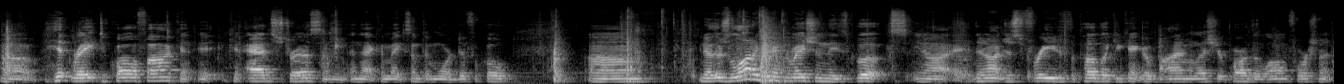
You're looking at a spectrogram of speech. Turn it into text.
uh, hit rate to qualify can it can add stress and, and that can make something more difficult. Um, you know, there's a lot of good information in these books. You know, I, they're not just free to the public. You can't go buy them unless you're part of the law enforcement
